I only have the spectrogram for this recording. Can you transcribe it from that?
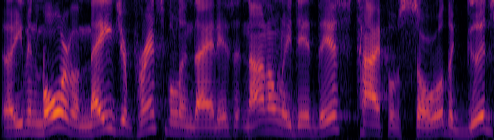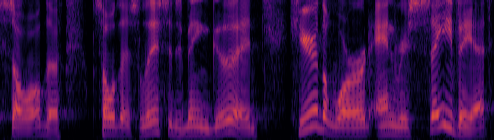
uh, even more of a major principle in that is that not only did this type of soil, the good soil, the soil that's listed as being good, hear the word and receive it,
